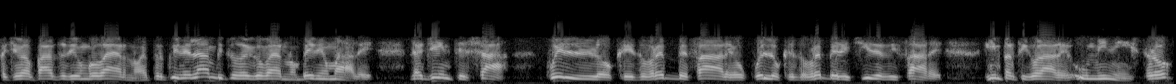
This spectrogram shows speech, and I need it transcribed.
faceva parte di un governo e per cui nell'ambito del governo, bene o male, la gente sa quello che dovrebbe fare o quello che dovrebbe decidere di fare, in particolare un ministro,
